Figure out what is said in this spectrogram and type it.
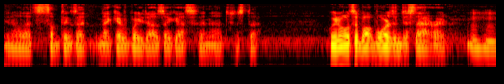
You know, that's some things that like everybody does, I guess, and it's just uh, we know it's about more than just that, right? Mm-hmm.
